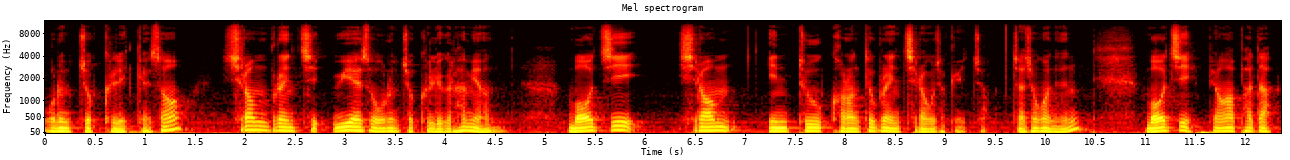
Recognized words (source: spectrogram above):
오른쪽 클릭해서 실험 branch 위에서 오른쪽 클릭을 하면 머지 실험 into current branch라고 적혀있죠. 자, 저거는 머지, 병합하다,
